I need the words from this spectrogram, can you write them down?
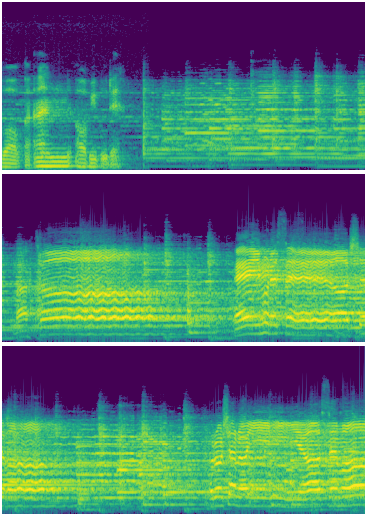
واقعا آبی بوده. روشنایی آسمان.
